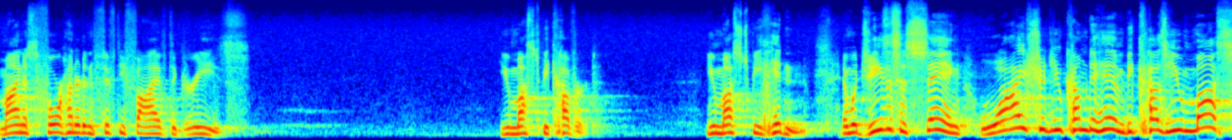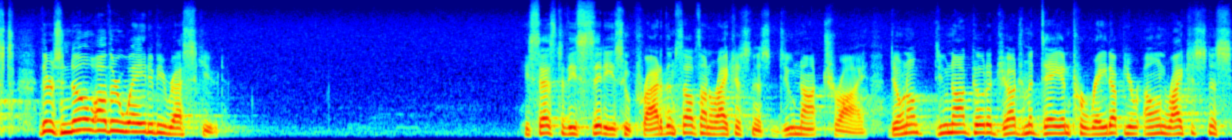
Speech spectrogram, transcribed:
minus 455 degrees. You must be covered. You must be hidden. And what Jesus is saying, why should you come to him? Because you must. There's no other way to be rescued. He says to these cities who prided themselves on righteousness, do not try. Do not, do not go to judgment day and parade up your own righteousness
